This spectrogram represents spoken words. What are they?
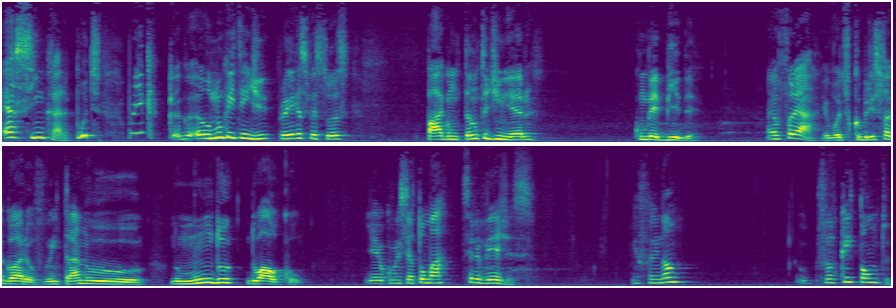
É assim, cara. Putz, por que, que eu nunca entendi por que, que as pessoas pagam tanto dinheiro com bebida? Aí eu falei, ah, eu vou descobrir isso agora, eu vou entrar no, no mundo do álcool. E aí eu comecei a tomar cervejas. E eu falei, não, eu fiquei tonto.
